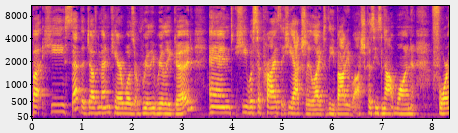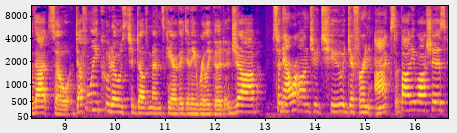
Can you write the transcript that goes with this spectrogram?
But he said the Dove Men Care was really, really good. And he was surprised that he actually liked the body wash because he's not one for that. So definitely kudos to Dove Men's Care. They did a really good job. So now we're on to two different Axe body washes.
